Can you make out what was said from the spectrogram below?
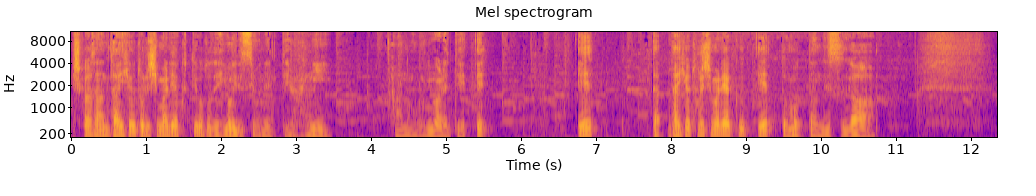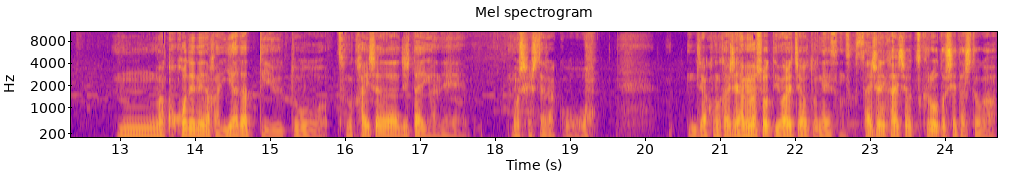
石川さん代表取締役っていうことで良いですよねっていうふうにあの言われてええっ代表取締役えって思ったんですがうんまあここでねなんか嫌だっていうとその会社自体がねもしかしたらこう じゃあこの会社辞めましょうって言われちゃうとねその最初に会社を作ろうとしてた人が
